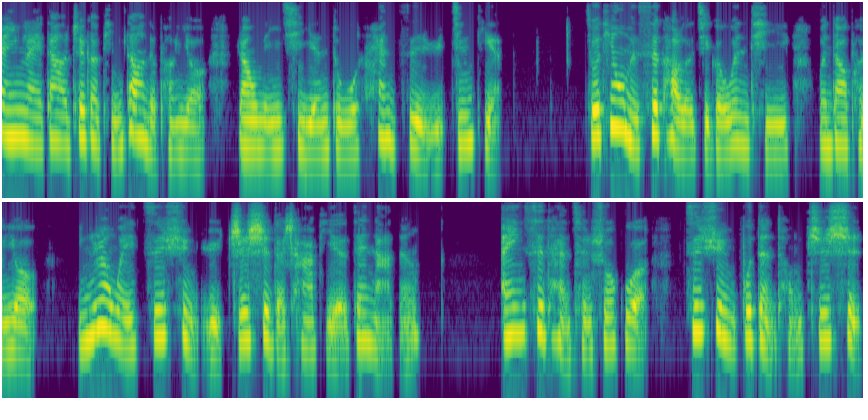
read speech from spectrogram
欢迎来到这个频道的朋友，让我们一起研读汉字与经典。昨天我们思考了几个问题，问到朋友：您认为资讯与知识的差别在哪呢？爱因斯坦曾说过：“资讯不等同知识，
